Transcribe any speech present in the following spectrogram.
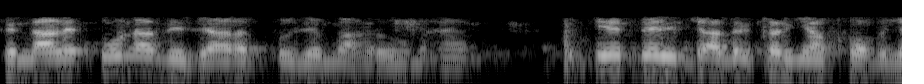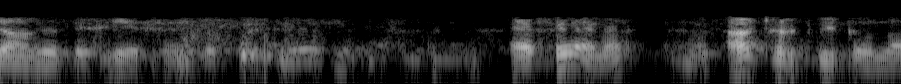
تے نالے دی زیارت تو جو محروم ہے یہ چادر کڑیاں کھوب جائیں گے ایسے ہے نا ٹھڑکی ٹولا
